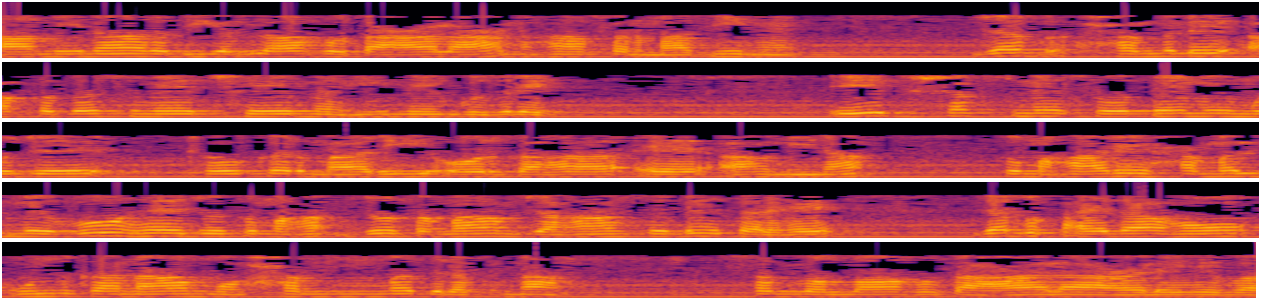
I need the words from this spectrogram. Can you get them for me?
آمینہ رضی اللہ تعالی عنہ فرماتی ہیں، جب حمل اقدس میں چھ مہینے گزرے ایک شخص نے سوتے میں مجھے ٹھوکر ماری اور کہا، اے آمینہ، تمہارے حمل میں وہ ہے جو جو تمام جہاں سے بہتر ہے۔ جب پیدا ہوں ان کا نام محمد رکھنا۔ صلی اللہ تعالی علیہ و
